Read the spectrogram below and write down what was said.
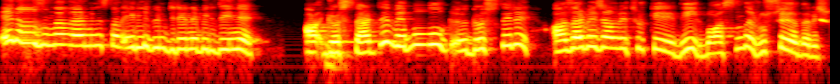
En azından Ermenistan 50 gün direnebildiğini gösterdi ve bu gösteri Azerbaycan ve Türkiye'ye değil. Bu aslında Rusya'ya da bir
